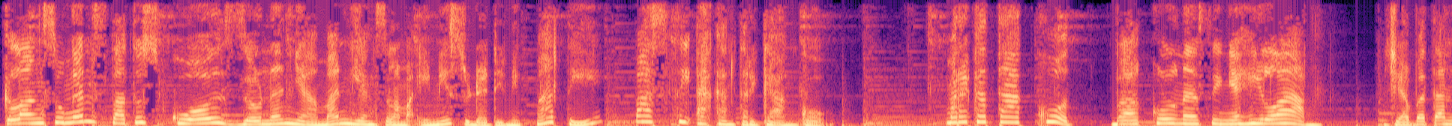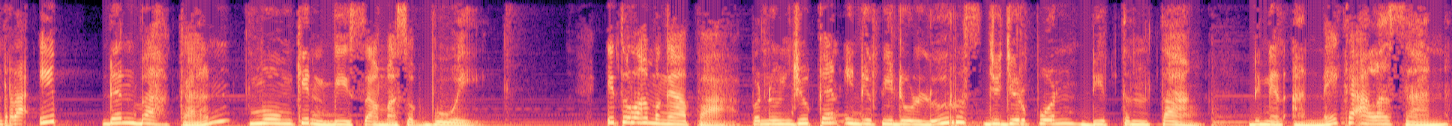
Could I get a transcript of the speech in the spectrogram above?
Kelangsungan status quo zona nyaman yang selama ini sudah dinikmati pasti akan terganggu. Mereka takut bakul nasinya hilang, jabatan raib dan bahkan mungkin bisa masuk bui. Itulah mengapa penunjukan individu lurus jujur pun ditentang dengan aneka alasan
